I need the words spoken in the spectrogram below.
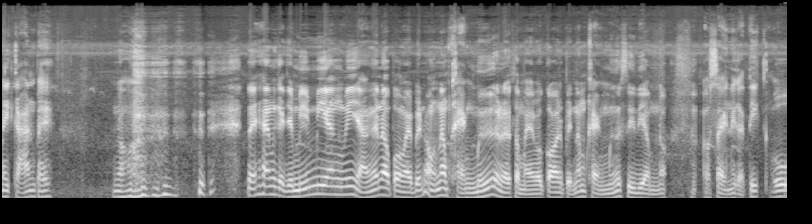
ไม่การไปเนาะในฮั่นก็จะมีเมี่ยงมีอย่างนั้นเนาะปล่อยไปพี่น้องน้ำแข็งมือเลยสมัยเมื่อก่อนเป็นน้ำแข็งมือสี่เหลี่ยมเนาะเอาใส่ในกระติกโอ้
